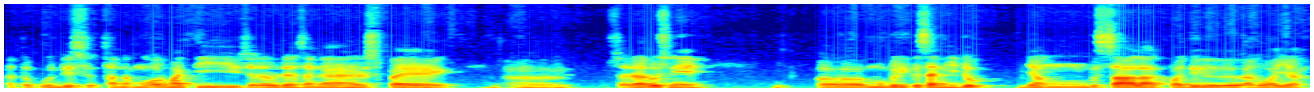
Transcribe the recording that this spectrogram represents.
Ataupun dia sangat menghormati Ustaz Darus dan sangat respect. Uh, Ustaz Darus ni uh, memberi kesan hidup yang besar lah kepada arwah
